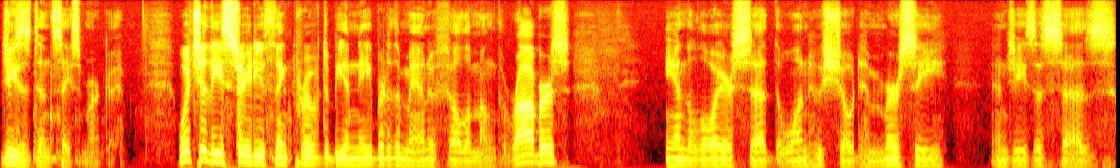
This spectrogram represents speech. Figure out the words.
Jesus didn't say smart guy, which of these three do you think proved to be a neighbor to the man who fell among the robbers? And the lawyer said, The one who showed him mercy. And Jesus says,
